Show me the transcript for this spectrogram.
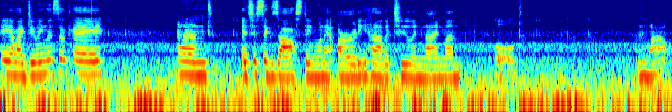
Hey am i doing this okay and it's just exhausting when I already have a two and nine month old. And wow.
